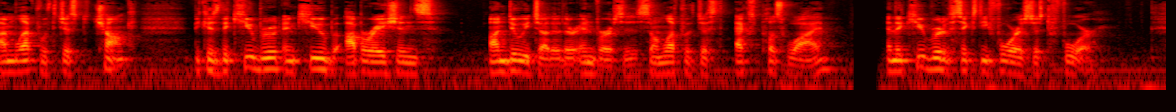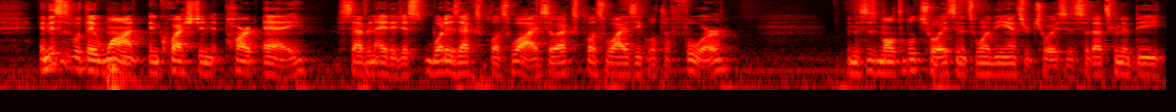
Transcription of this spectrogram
I'm left with just chunk because the cube root and cube operations undo each other, they're inverses. So I'm left with just x plus y. And the cube root of 64 is just 4. And this is what they want in question part A, 7a. They just, what is x plus y? So x plus y is equal to 4. And this is multiple choice, and it's one of the answer choices. So that's going to be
